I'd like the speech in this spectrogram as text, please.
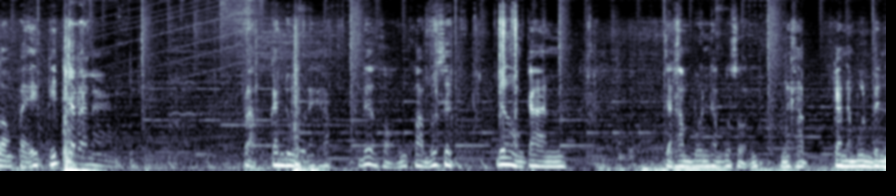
ลองไปพิจารณา ปรับกันดูนะครับ เรื่องของความรู้สึกเรื่องของการจะทำบุญทำกุศลนะครับ การทำบุญเป็น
